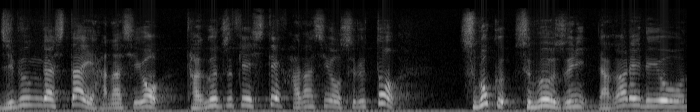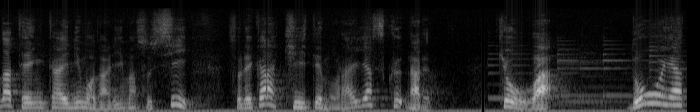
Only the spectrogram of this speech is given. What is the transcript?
自分がしたい話をタグ付けして話をするとすごくスムーズに流れるような展開にもなりますしそれから聞いてもらいやすくなる。今日はどうやっ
